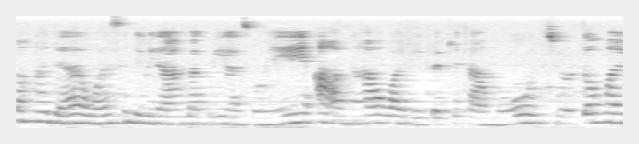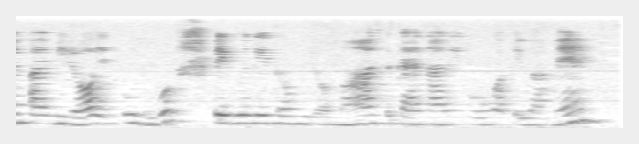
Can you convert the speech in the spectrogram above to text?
မှတ်လိုက်တဲ့1 cm မက်ကလေးရဆိုရင်အာအနာ white လေးပဲဖြစ်တာမို့ကျွန်တော်၃ပိုင်းပိုင်းပြီးတော့ယခုလိုပေကွင်းလေးသုံးပြီးတော့မှစကန်နာလေးကိုဝတ်ပေးပါမယ်။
